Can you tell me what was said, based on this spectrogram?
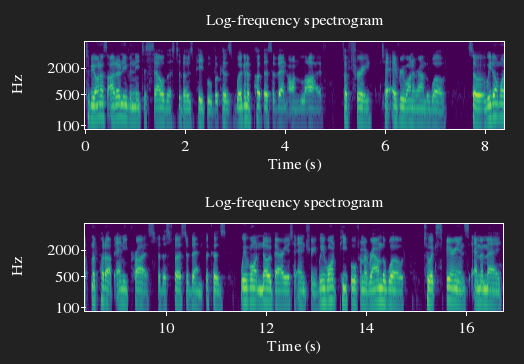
to be honest, I don't even need to sell this to those people because we're going to put this event on live for free to everyone around the world. So we don't want to put up any price for this first event because we want no barrier to entry. We want people from around the world to experience MMA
